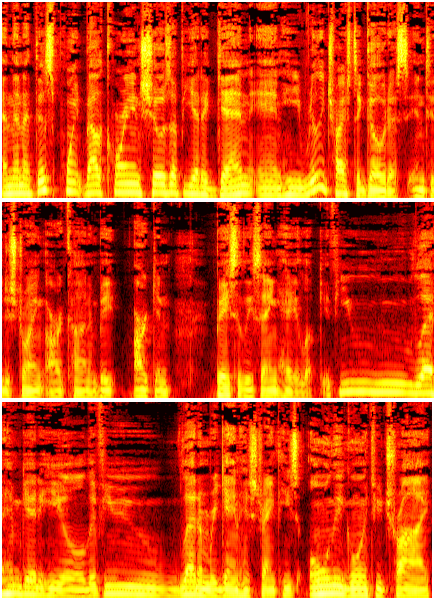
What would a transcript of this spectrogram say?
And then at this point, Valkorion shows up yet again, and he really tries to goad us into destroying Arcann and ba- Arcann, basically saying, hey, look, if you let him get healed, if you let him regain his strength, he's only going to try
